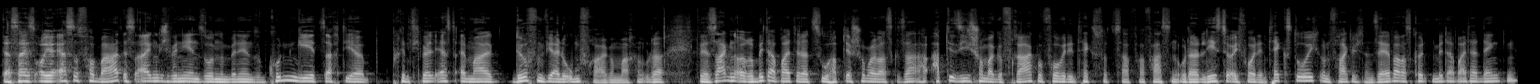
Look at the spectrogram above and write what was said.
Das heißt, euer erstes Format ist eigentlich, wenn ihr in so einen, wenn ihr in so einen Kunden geht, sagt ihr prinzipiell erst einmal, dürfen wir eine Umfrage machen? Oder wir sagen eure Mitarbeiter dazu, habt ihr schon mal was gesagt, habt ihr sie schon mal gefragt, bevor wir den Text verfassen? Oder lest ihr euch vorher den Text durch und fragt euch dann selber, was könnten Mitarbeiter denken,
